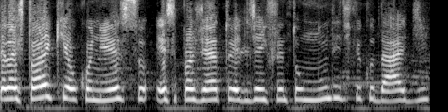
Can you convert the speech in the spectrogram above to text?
Pela história que eu conheço, esse projeto ele já enfrentou muita dificuldade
